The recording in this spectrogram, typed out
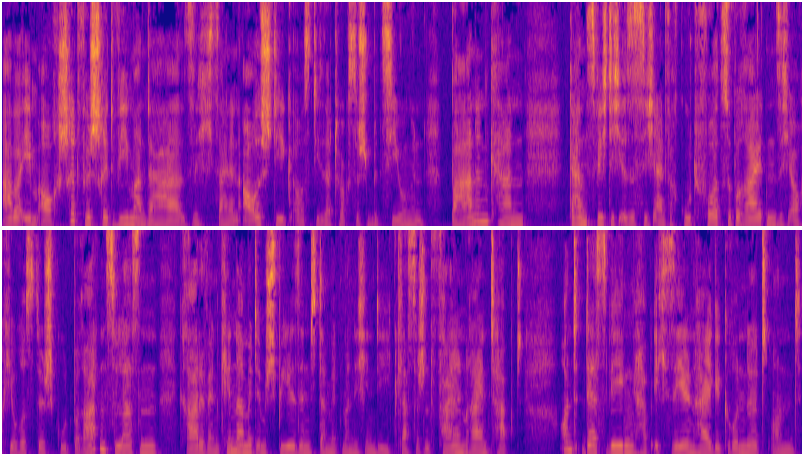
aber eben auch Schritt für Schritt, wie man da sich seinen Ausstieg aus dieser toxischen Beziehungen bahnen kann. Ganz wichtig ist es, sich einfach gut vorzubereiten, sich auch juristisch gut beraten zu lassen, gerade wenn Kinder mit im Spiel sind, damit man nicht in die klassischen Fallen reintappt. Und deswegen habe ich Seelenheil gegründet und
